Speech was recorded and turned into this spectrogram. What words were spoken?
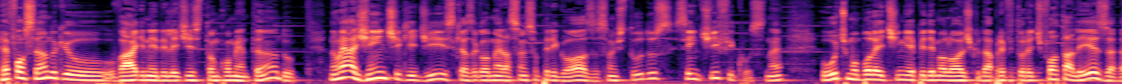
Reforçando que o Wagner e Letícia estão comentando, não é a gente que diz que as aglomerações são perigosas, são estudos científicos, né? O último boletim epidemiológico da Prefeitura de Fortaleza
